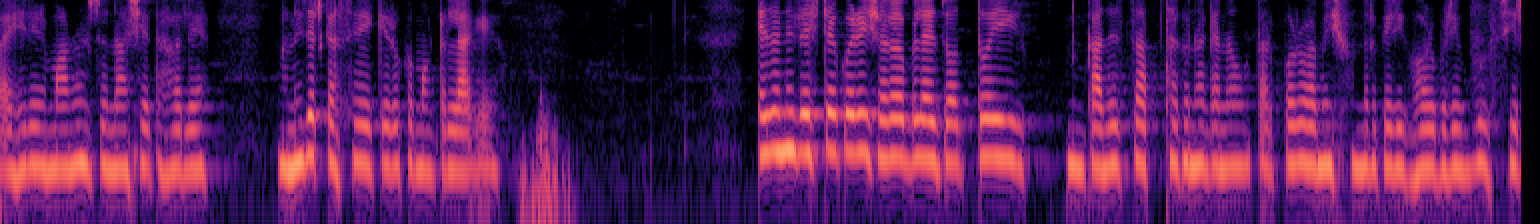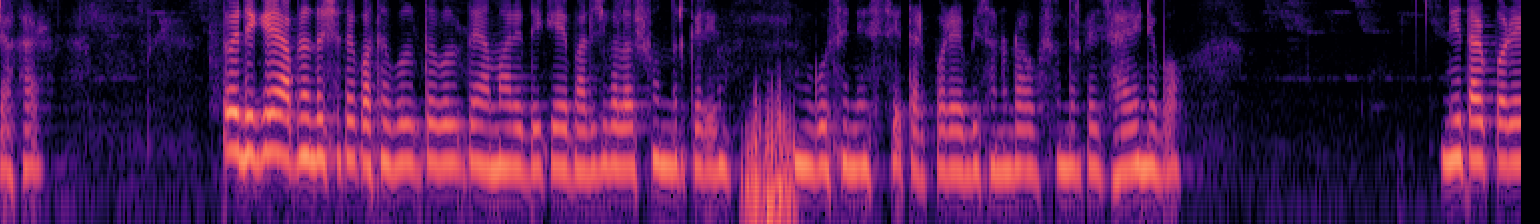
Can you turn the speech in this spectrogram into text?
বাইরের মানুষজন আসে তাহলে নিজের কাছে কীরকম একটা লাগে। এই জন্য চেষ্টা করি সকালবেলায় যতই কাজের চাপ থাকে না কেন, তারপরেও আমি সুন্দর করে ঘর বাড়ি গুছিয়ে রাখার। তো এদিকে আপনাদের সাথে কথা বলতে বলতে আমার এদিকে বালিশগুলো সুন্দর করে গুছিয়ে নিচ্ছি, তারপরে বিছানাটাও সুন্দর করে ঝাড়িয়ে নেব। নিয়ে তারপরে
